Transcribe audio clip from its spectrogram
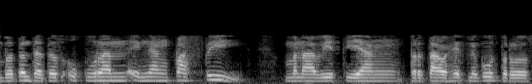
mboten dados ukuran ingkang pasti menawi tiang bertauhid niku terus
